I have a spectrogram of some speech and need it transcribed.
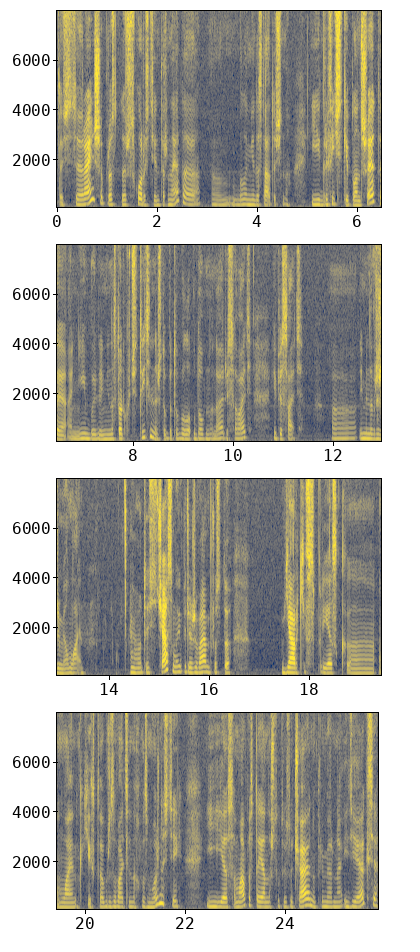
То есть раньше просто даже скорости интернета э, было недостаточно. И графические планшеты, они были не настолько чувствительны, чтобы это было удобно, да, рисовать и писать э, именно в режиме онлайн. Вот, и сейчас мы переживаем просто яркий всплеск э, онлайн каких-то образовательных возможностей. И я сама постоянно что-то изучаю, например, на EDX.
